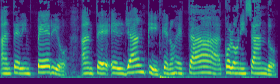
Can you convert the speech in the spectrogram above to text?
ante el imperio, ante el yanqui que nos está colonizando.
